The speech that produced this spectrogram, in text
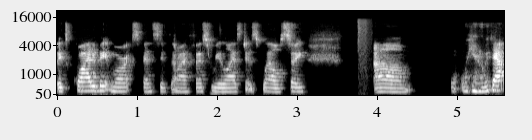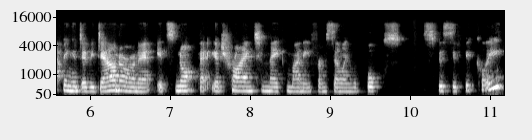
it's quite a bit more expensive than I first realized as well. So, um, you know, without being a Debbie Downer on it, it's not that you're trying to make money from selling the books specifically.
